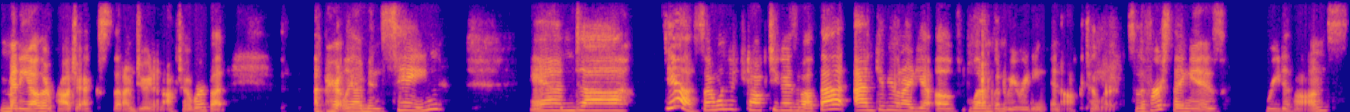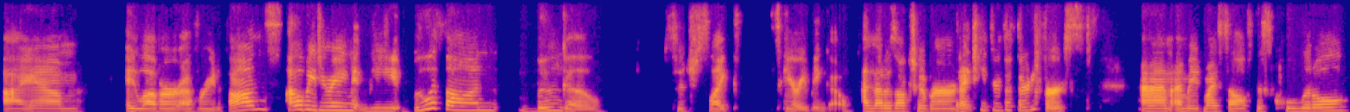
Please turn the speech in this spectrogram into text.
many other projects that I'm doing in October, but apparently I'm insane. And uh, yeah, so I wanted to talk to you guys about that and give you an idea of what I'm going to be reading in October. So the first thing is readathons. I am a lover of readathons. I will be doing the Booathon Bingo, so just like scary bingo. And that is October 19th through the 31st and I made myself this cool little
